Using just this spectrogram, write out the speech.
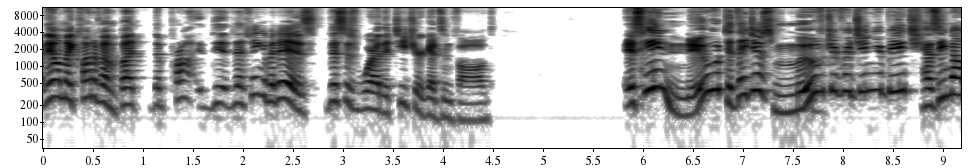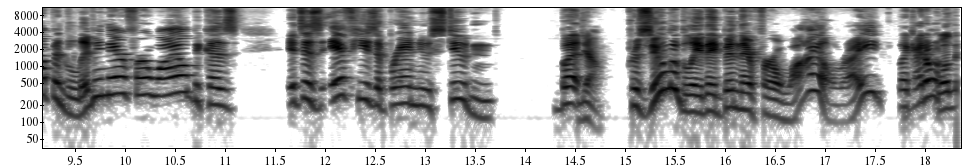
and they all make fun of him. But the pro- the, the thing of it is, this is where the teacher gets involved. Is he new? Did they just move to Virginia Beach? Has he not been living there for a while? Because it's as if he's a brand new student, but Yeah. presumably they've been there for a while, right? Like I don't. Well,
